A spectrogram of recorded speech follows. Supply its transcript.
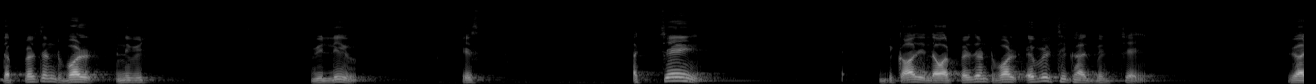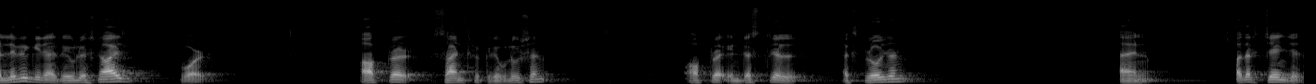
the present world in which we live is a change, because in our present world everything has been changed. We are living in a revolutionized world. After scientific revolution, after industrial explosion, and other changes.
